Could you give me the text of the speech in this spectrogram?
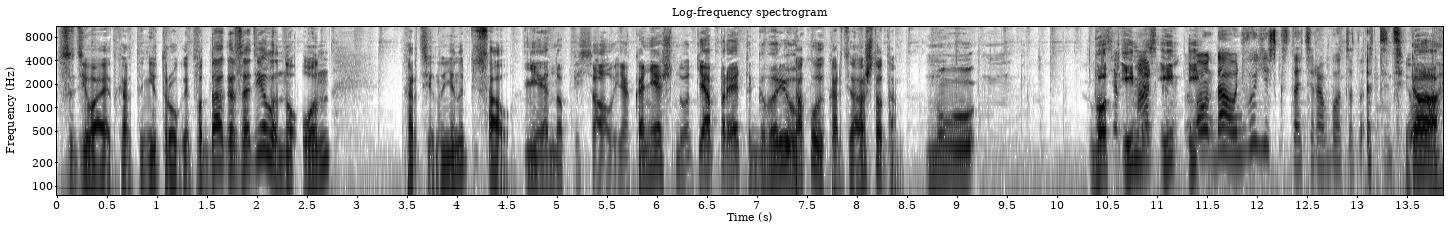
задевает как-то, не трогает? Вот Дага задела, но он картину не написал. Не, написал. Я, конечно, вот я про это говорю. Какую картину? А что там? Ну, вот именно... Им, им, Он, да, у него есть, кстати, работа на это дело. Да,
